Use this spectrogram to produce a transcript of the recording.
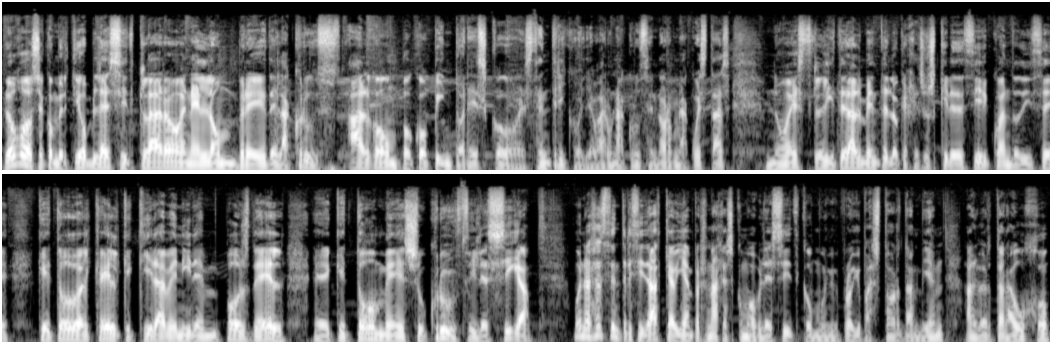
Luego se convirtió Blessed, claro, en el hombre de la cruz, algo un poco pintoresco, excéntrico. Llevar una cruz enorme a cuestas no es literalmente lo que Jesús quiere decir cuando dice que todo el que, que quiera venir en pos de él, eh, que tome su cruz y les siga. Bueno, esa excentricidad que había en personajes como Blessed, como mi propio pastor también, Alberto Araujo,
